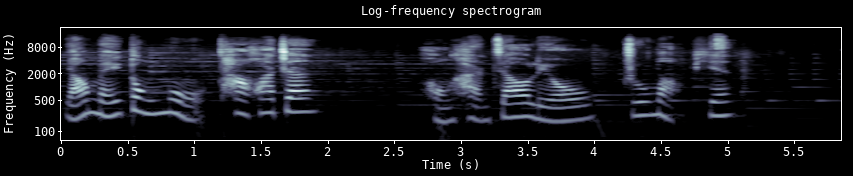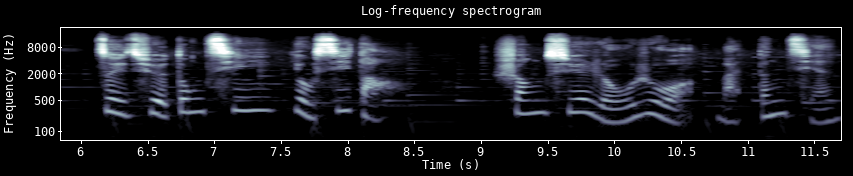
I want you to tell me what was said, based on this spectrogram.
杨眉动目踏花毡，红汗交流朱帽偏。醉却东倾又西倒，霜靴柔弱满灯前，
